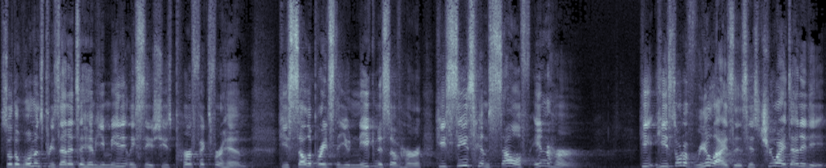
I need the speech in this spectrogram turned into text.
So the woman's presented to him, he immediately sees she's perfect for him. He celebrates the uniqueness of her. He sees himself in her. He, he sort of realizes his true identity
